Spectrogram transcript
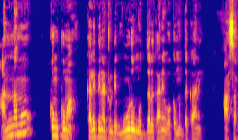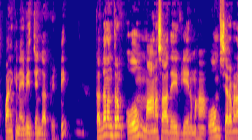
అన్నము కుంకుమ కలిపినటువంటి మూడు ముద్దలు కానీ ఒక ముద్ద కానీ ఆ సర్పానికి నైవేద్యంగా పెట్టి తదనంతరం ఓం మానసాదేవ్యే నమ ఓం శరవణ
